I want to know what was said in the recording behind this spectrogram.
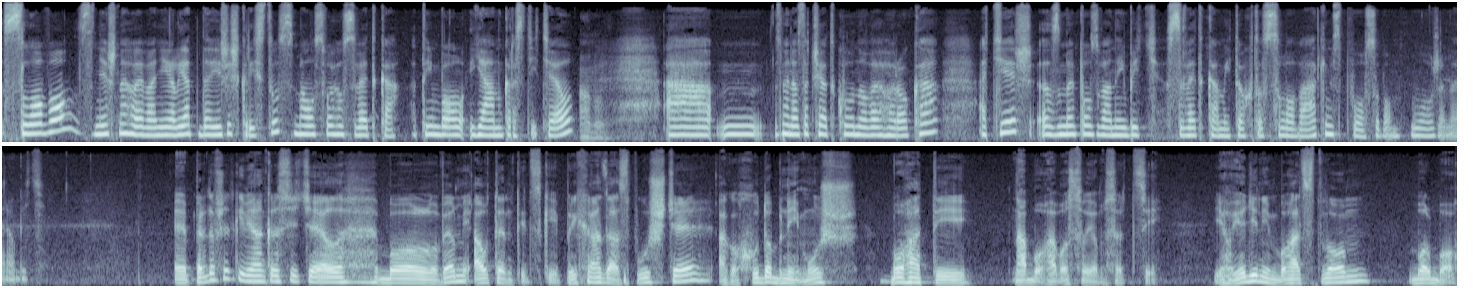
slovo z dnešného evanielia, teda Ježiš Kristus, malo svojho svetka. A tým bol Ján Krstiteľ. Áno. A mm, sme na začiatku nového roka a tiež sme pozvaní byť svetkami tohto slova. Akým spôsobom môžeme robiť? E, predovšetkým Jan Krstiteľ bol veľmi autentický. Prichádzal z púšte ako chudobný muž, bohatý na Boha vo svojom srdci. Jeho jediným bohatstvom bol Boh,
